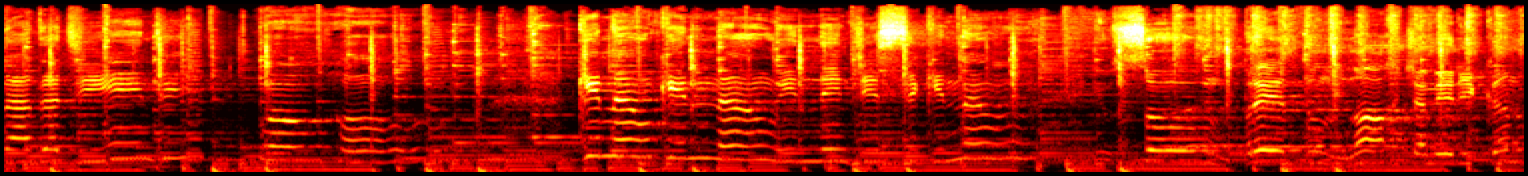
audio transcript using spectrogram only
com a risada de? Oh, oh. Que não, que não e nem disse que não. Eu sou um preto norte-americano.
